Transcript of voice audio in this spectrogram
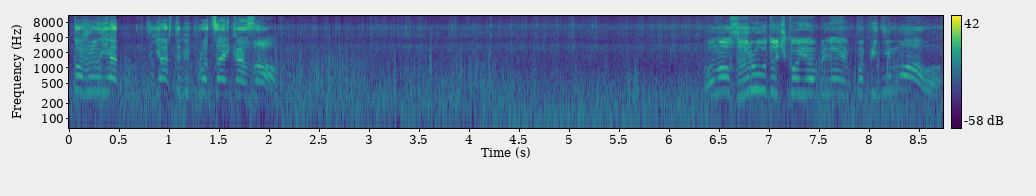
отож я, я ж тобі про це й казав. Воно з грудочкою бля, попіднімало.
